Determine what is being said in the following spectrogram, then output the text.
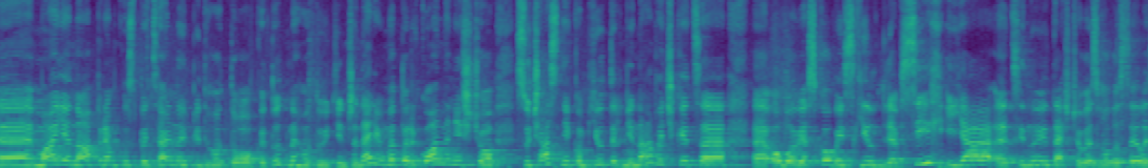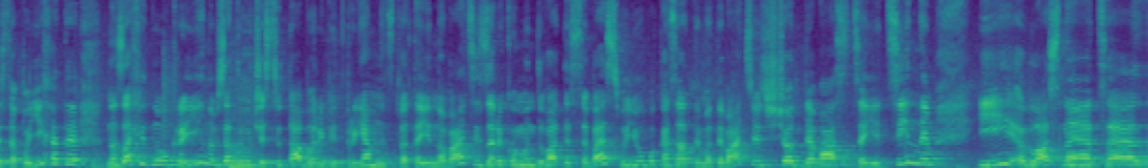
е, має напрямку спеціальної підготовки. Тут не готують інженерів. Ми переконані, що сучасні комп'ютерні навички це е, обов'язковий скіл для всіх. І я ціную те, що ви зголосилися поїхати на західну Україну, взяти участь у таборі підприємництва та інновацій, зарекомендувати себе, свою показати мотивацію, що для вас це є цінним. І власне це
